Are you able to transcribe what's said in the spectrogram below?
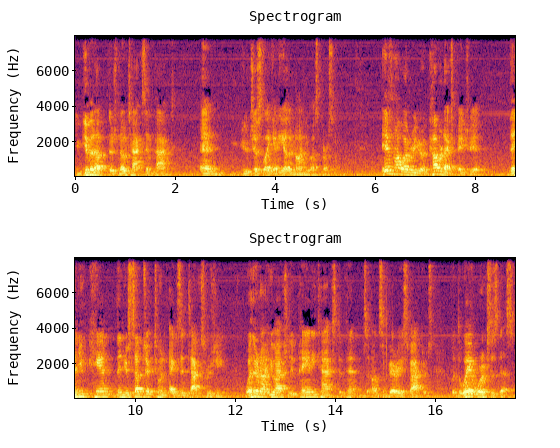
You give it up, there's no tax impact, and you're just like any other non-US person. If, however, you're a covered expatriate, then you can, then you're subject to an exit tax regime. Whether or not you actually pay any tax depends on some various factors. But the way it works is this.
